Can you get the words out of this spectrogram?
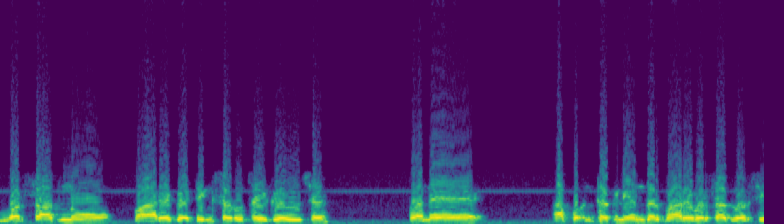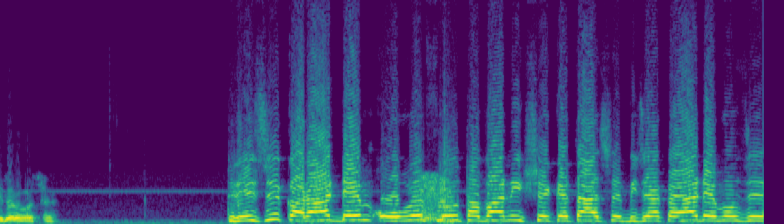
વરસાદનું ભારે બેટિંગ શરૂ થઈ ગયું છે અને આ પંથકની અંદર ભારે વરસાદ વરસી રહ્યો છે. દિનેશજી કરાડ ડેમ ઓવરફ્લો થવાની શક્યતા છે. બીજા કયા ડેમો જે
